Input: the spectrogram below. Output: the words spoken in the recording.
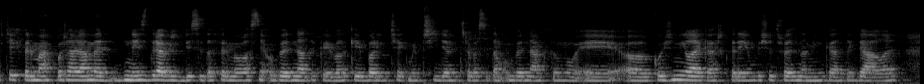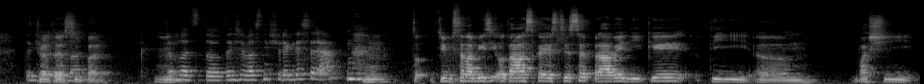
v těch firmách pořádáme dny zdraví, kdy si ta firma vlastně objedná takový velký balíček, my přijdeme, třeba se tam objedná k tomu i uh, kožní lékař, který jim vyšetřuje znamínka a tak dále. Takže to je super. Hmm. Tohle to, takže vlastně všude, kde se dá. Hmm. To, tím se nabízí otázka, jestli se právě díky té um, vaší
